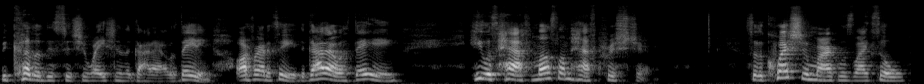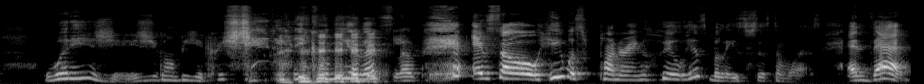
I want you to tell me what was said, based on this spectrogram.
because of this situation, the guy that I was dating. Or I forgot to tell you, the guy that I was dating, he was half Muslim, half Christian. So the question mark was like, so what is you? Is you gonna be a Christian? You gonna be a Muslim? And so he was pondering who his belief system was. And that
